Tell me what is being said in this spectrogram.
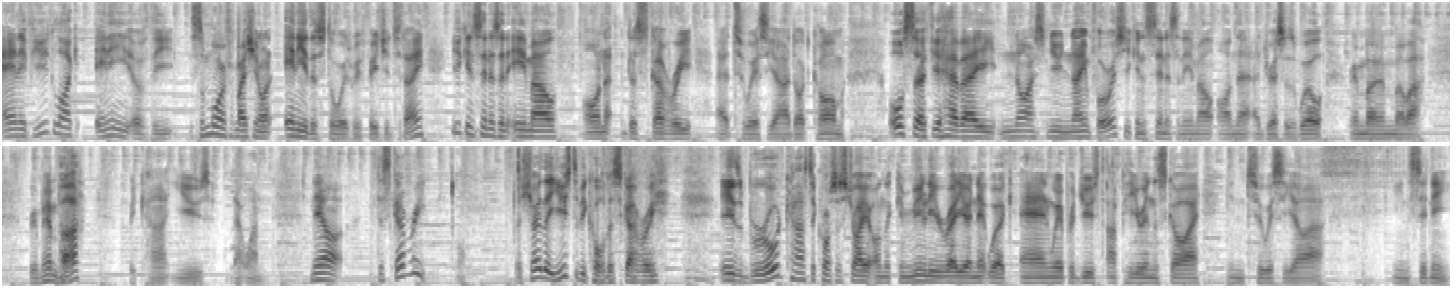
and if you'd like any of the some more information on any of the stories we featured today, you can send us an email on discovery at 2ser.com. Also, if you have a nice new name for us, you can send us an email on that address as well. Remember, remember, we can't use that one. Now, Discovery, oh, the show that used to be called Discovery, is broadcast across Australia on the Community Radio Network, and we're produced up here in the sky in 2SER in Sydney.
